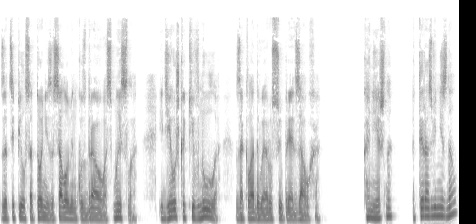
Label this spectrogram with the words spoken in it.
Зацепился Тони за соломинку здравого смысла, и девушка кивнула, закладывая русую прядь за ухо. «Конечно. Ты разве не знал?»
